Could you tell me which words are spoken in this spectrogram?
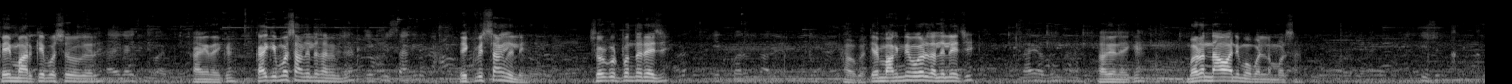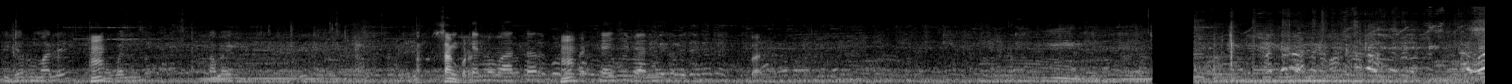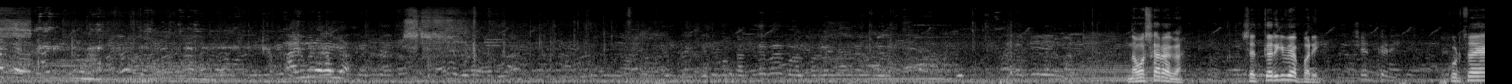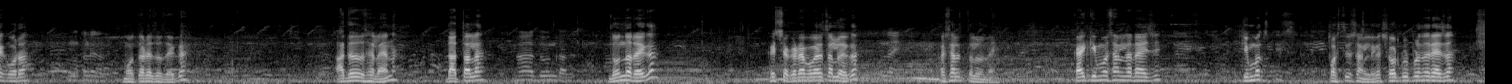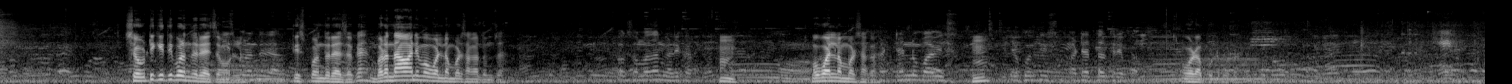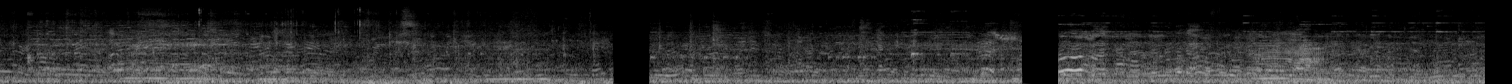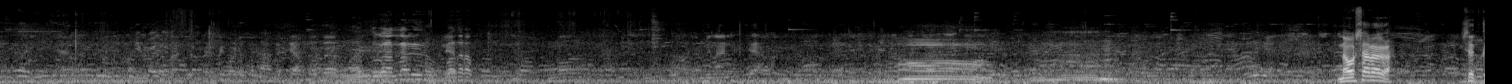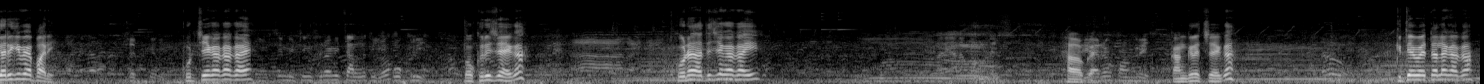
काही मार्के बस वगैरे? काय काहीच नाही वाटत काही नाही का? काय किंमत सांगलेली सांगितली एकवीस चांगले एकवीस सांगलेली. शेवट कुठपर्यंत द्यायची एक पर्यंत आले हो का? काही मागणी वगैरे झालेली याची? नाही अजून तर नाही. झाली नाही काय बरं नाव आणि मोबाईल नंबर सांग. किशोर रुमाले? Mobile number. सांग बरं एक्क्याण्णव बहात्तर? अठ्ठ्याऐंशी ब्याण्णव बरं नमस्कार काका शेतकरी की व्यापारी शेतकरी कुठचा आहे कोरा? मोताळे मोताळ्याचाच आहे का? आदत झाला आहे ना? दाताला? हा दोन दोनदा आहे का? काही शकड्या वगैरे चालू आहे का? नाही. कशाला चालू नाही? काय किंमत सांगणार राहायची किंमत? पस्तीस. सांगली का? शेवट कुठपर्यंत राहायचा? शेवटी कितीपर्यंत राहायचं म्हटलं? तीसपर्यंत राहायचं काय? बरं नाव आणि मोबाईल नंबर सांगा तुमचा. समाधान. मोबाईल नंबर सांगा. अठ्ठ्याण्णव बावीस? एकोणतीस अठ्याहत्तर त्रेपन्न. ओढा पुढे ओढा नमस्कार काका शेतकरी की व्यापारी? कुठचे काका काय? पोखरीचे आहे का? कोण्या जातीचे काका ही? हो काय काँग्रेस. काँग्रेसचे आहे का? किती वेताला आहे काका?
